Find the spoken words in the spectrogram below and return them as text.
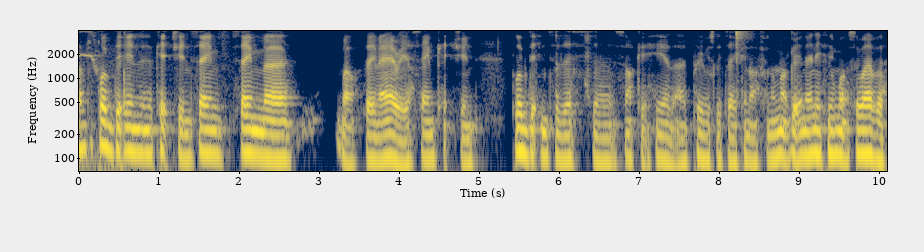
I've just plugged it in in the kitchen, same, same, uh, well, same area, same kitchen. Plugged it into this uh, socket here that I'd previously taken off, and I'm not getting anything whatsoever.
